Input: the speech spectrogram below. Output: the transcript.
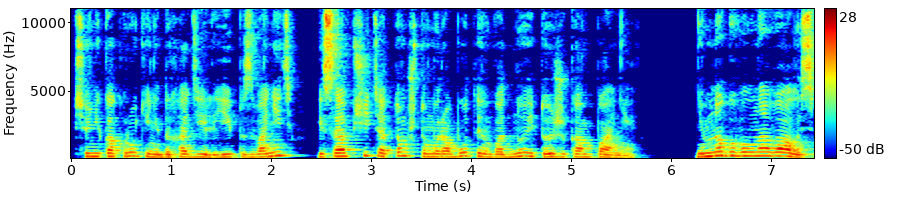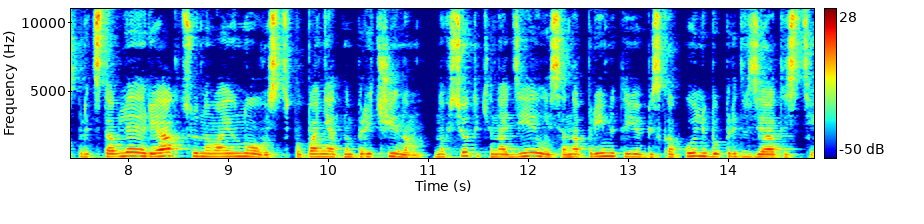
Все никак руки не доходили ей позвонить и сообщить о том, что мы работаем в одной и той же компании. Немного волновалась, представляя реакцию на мою новость по понятным причинам, но все-таки надеялась, она примет ее без какой-либо предвзятости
